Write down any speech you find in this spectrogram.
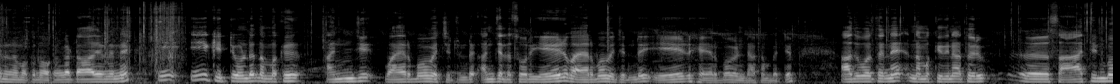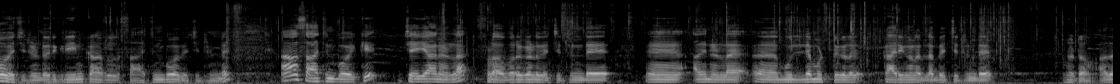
എന്ന് നമുക്ക് നോക്കാം കേട്ടോ. ആദ്യം തന്നെ ഈ ഈ കിറ്റ് കൊണ്ട് നമുക്ക് അഞ്ച് വയർ ബോ വെച്ചിട്ടുണ്ട്. അഞ്ചല്ല സോറി ഏഴ് വയർ ബോ വെച്ചിട്ടുണ്ട്. ഏഴ് ഹെയർ ബോ ഉണ്ടാക്കാൻ പറ്റും. അതുപോലെ തന്നെ നമുക്കിതിനകത്തൊരു സാറ്റിൻ ബോ വെച്ചിട്ടുണ്ട്. ഒരു ഗ്രീൻ കളറുള്ള സാറ്റിൻ ബോ വെച്ചിട്ടുണ്ട്. ആ സാറ്റിൻ ബോയ്ക്ക് ചെയ്യാനുള്ള ഫ്ലവറുകൾ വെച്ചിട്ടുണ്ട്. അതിനുള്ള മുല്ലമുട്ടുകൾ കാര്യങ്ങളെല്ലാം വെച്ചിട്ടുണ്ട്. കേട്ടോ? അത്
